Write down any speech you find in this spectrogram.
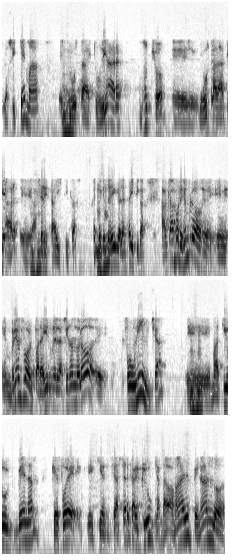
los sistemas, eh, le gusta estudiar mucho, eh, le gusta datear, eh, hacer estadísticas. Gente que se dedica a la estadística. Acá, por ejemplo, eh, en- en Brentford, para ir relacionándolo, eh, fue un hincha, eh, Matthew Benham, que fue eh, quien se acerca al club que andaba mal, penando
